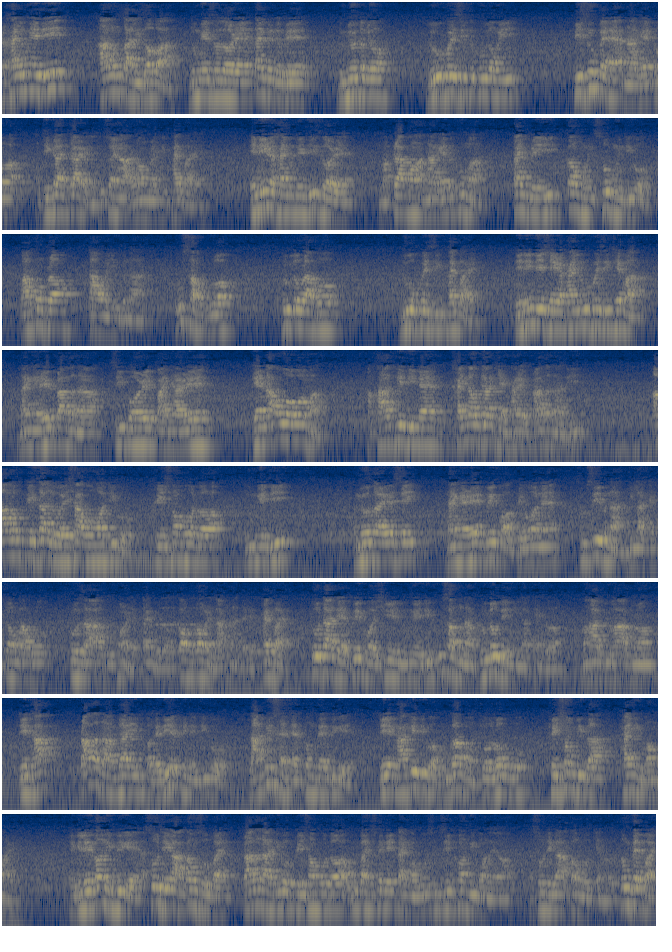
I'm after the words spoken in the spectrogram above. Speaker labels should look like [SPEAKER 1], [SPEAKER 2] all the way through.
[SPEAKER 1] ရခိုင်လူငယ်တွေအားလုံးကာလီသောပါလူငယ်ဆိုတော်တဲ့တိုက်ပက်ကပဲလူမျိုးတစ်မျိုးလူအဖွဲ့အစည်းတစ်ခုလုံးဤပြည်စုပယ်တဲ့အနာဂတ်တော့အဓိကကြတယ်လူဆွေးရ around 95ပါတယ်။အင်းဒီရခိုင်လူငယ်တွေဆိုတဲ့မကလာဖောင်းအနာဂတ်တစ်ခုမှာတိုက်ပေကောက်မွေဆိုးမွေဒီကိုဘာကွန်ပရောင်းတာဝန်ယူကနာဥဆောင်ပြီးတော့လူလိုရာဖို့လူအဖွဲ့အစည်းဖိုက်ပါတယ်။ဒီနေ့ဒီရှင်ရခိုင်လူအဖွဲ့အစည်းထဲမှာ နိုင်ငံရေးပြဿနာစီးပွားရေးပညာရေးကဏ္ဍအဝဝမှာအခါခေဒီနဲ့ခိုင်နောက်ကြကျန်ထားတဲ့ပြဿနာဒီအားလုံးကိစ္စလိုရချဝဝဒီကိုဖြေရှင်းဖို့တော့လူငယ်ဒီအမျိုးသားရေးစိတ်နိုင်ငံရေးအတွေ့အခေါ်ပေဝနဲ့သူစိဗနာညီလာခံကြောင်းပါဖို့ကိုစားအားကိုခေါ်တဲ့တိုက်ပြီးတော့ကောင်းကောင်းတဲ့လက္ခဏာတွေဖိုက်ပါတယ်တိုးတက်တဲ့အတွေ့အခေါ်ရှိတဲ့လူငယ်ဒီဥဆောင်မနာဘလူးလို့တဲ့ညီလာခံတော့မဟာဗျူဟာအမရော ဒေတာပရဒနာများဤပဂရိအဖိနေတိကိုလာပိဆန်ဆန်သုံးတဲ့ပြီးဒီအခါကိတိကိုဘူကဘွန်ကျော်လို့ကိုဖေဆုံးပြီးကထိုင်းနေသွားပါတယ်ဒီကလေးကောင်းနေပြီးအစိုးသေးကအကောင့်ဆိုပိုင်းပရဒနာတိကိုဖေဆုံးဖို့တော့အခုပိုင်းဆွေးနွေးတိုင်အောင်ကိုစူးစီးခွန်ပြီးပေါ်နေတော့အစိုးသေးကအကောင့်လို့ကျန်လို့သုံးသက်ပါတယ်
